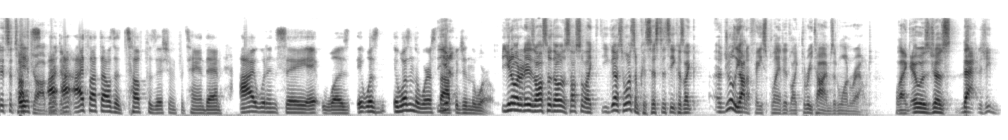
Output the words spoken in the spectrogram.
It's a tough It's- job I, right there. I, I thought that was a tough position for Tandan. I wouldn't say it was. It was. It wasn't the worst stoppage in the world. You know what it is also though? It's also like you guys want some consistency because like uh, Juliana face planted like three times in one round. Like it was just that she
